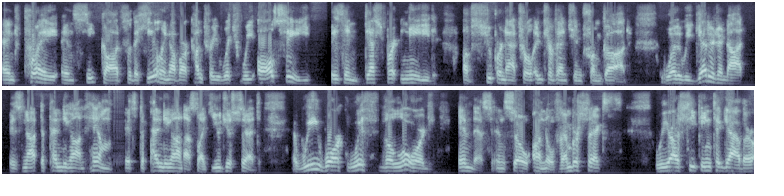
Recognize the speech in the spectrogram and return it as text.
and pray and seek God for the healing of our country, which we all see is in desperate need of supernatural intervention from God. Whether we get it or not is not depending on Him, it's depending on us, like you just said. We work with the Lord in this. And so on November 6th, we are seeking to gather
